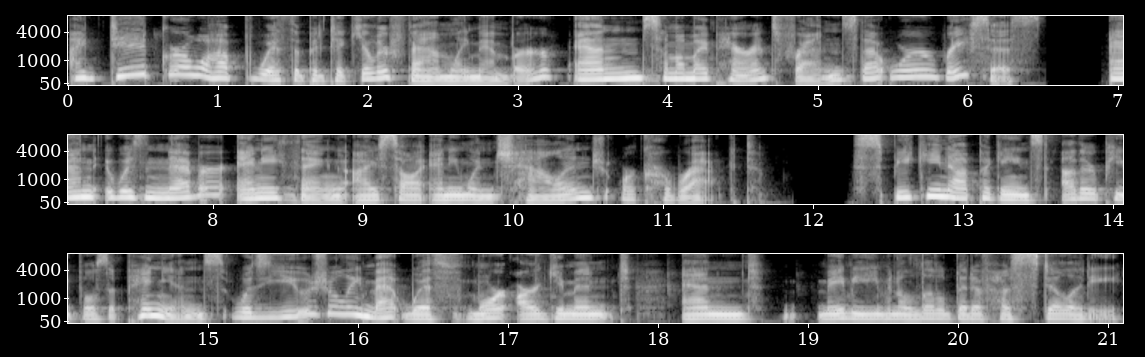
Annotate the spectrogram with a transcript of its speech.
I did grow up with a particular family member and some of my parents' friends that were racist. And it was never anything I saw anyone challenge or correct. Speaking up against other people's opinions was usually met with more argument and maybe even a little bit of hostility,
